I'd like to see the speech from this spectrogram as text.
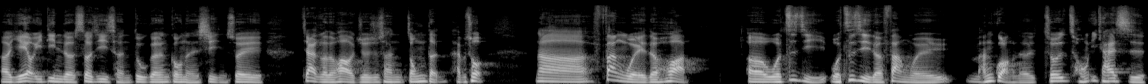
呃也有一定的设计程度跟功能性，所以价格的话，我觉得就算中等，还不错。那范围的话。呃，我自己我自己的范围蛮广的，就是从一开始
